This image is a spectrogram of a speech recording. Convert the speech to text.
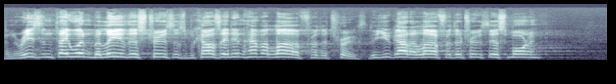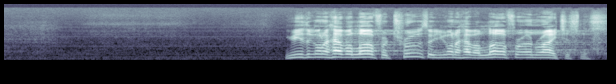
And the reason they wouldn't believe this truth is because they didn't have a love for the truth. Do you got a love for the truth this morning? You're either going to have a love for truth or you're going to have a love for unrighteousness.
